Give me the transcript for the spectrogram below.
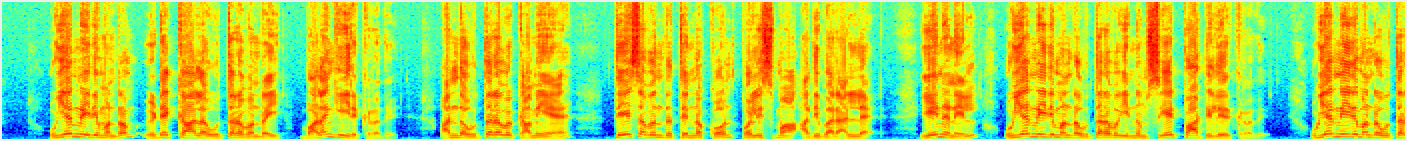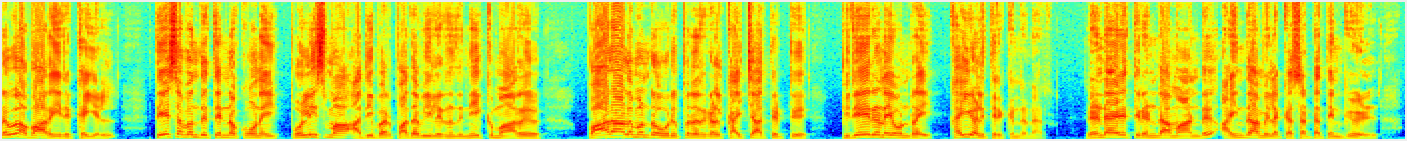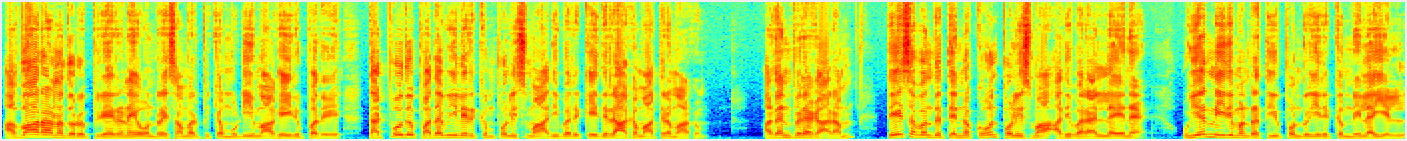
உயர்நீதிமன்றம் இடைக்கால உத்தரவொன்றை வழங்கியிருக்கிறது. அந்த உத்தரவுக்கு அமைய தேசபந்து தென்னக்கோன் பொலிஸ்மா அதிபர் அல்ல. ஏனெனில் உயர்நீதிமன்ற உத்தரவு இன்னும் செயற்பாட்டில் இருக்கிறது. உயர்நீதிமன்ற உத்தரவு அவ்வாறு இருக்கையில் தேசபந்து தென்னக்கோனை பொலிஸ்மா அதிபர் பதவியிலிருந்து நீக்குமாறு பாராளுமன்ற உறுப்பினர்கள் கைச்சாத்திட்டு பிரேரணை ஒன்றை கையளித்திருக்கின்றனர். இரண்டாயிரத்தி ரெண்டாம் ஆண்டு ஐந்தாம் இலக்க சட்டத்தின் கீழ் அவ்வாறானதொரு பிரேரணை ஒன்றை சமர்ப்பிக்க முடியுமாக இருப்பது தற்போது பதவியில் இருக்கும் பொலிஸ்மா அதிபருக்கு எதிராக மாத்திரமாகும். அதன் பிரகாரம் தேசபந்து தென்னக்கோன் பொலிஸ்மா அதிபர் அல்ல என உயர்நீதிமன்ற தீர்ப்பொன்று இருக்கும் நிலையில்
